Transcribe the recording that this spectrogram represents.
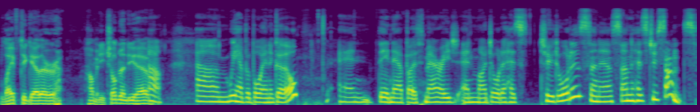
life together. How many children do you have? Oh, um, we have a boy and a girl, and they're now both married. And my daughter has two daughters, and our son has two sons.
